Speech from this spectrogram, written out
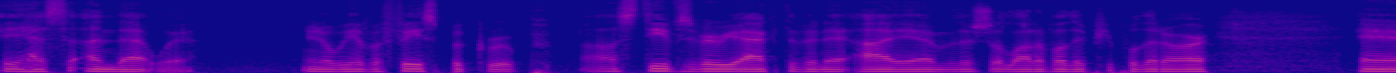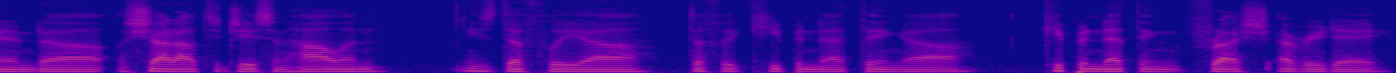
it has to end that way. You know, we have a Facebook group. Uh, Steve's very active in it. I am. There's a lot of other people that are. And uh, shout out to Jason Holland. He's definitely uh, definitely keeping that thing uh, keeping that thing fresh every day.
